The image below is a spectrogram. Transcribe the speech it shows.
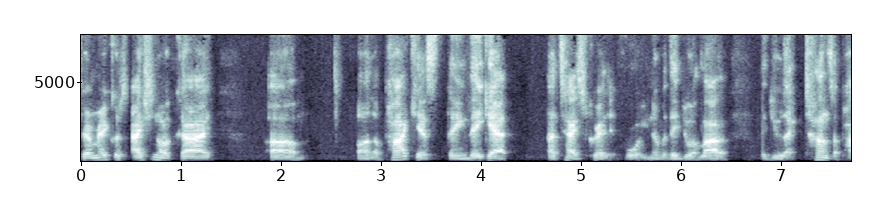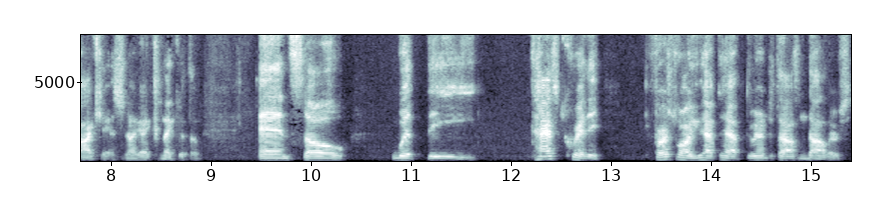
filmmakers. I actually know a guy um, on a podcast thing, they get a tax credit for, you know, but they do a lot of, they do like tons of podcasts. You know, I got to connect with them. And so with the tax credit, first of all, you have to have $300,000.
